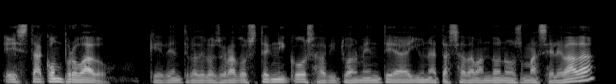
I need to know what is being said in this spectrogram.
está comprobado que dentro de los grados técnicos habitualmente hay una tasa de abandonos más elevada.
